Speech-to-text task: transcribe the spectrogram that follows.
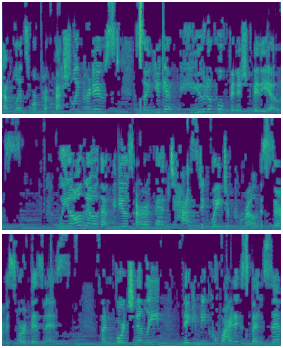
templates were professionally produced, so you get beautiful finished videos. We all know that videos are a fantastic way to promote a service or business. Unfortunately, they can be quite expensive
